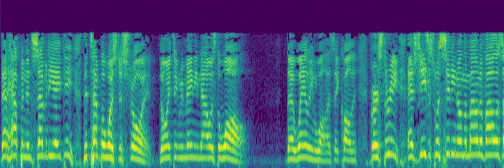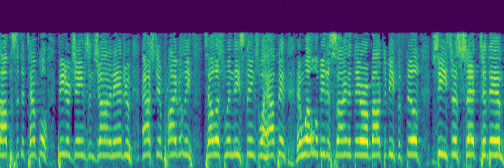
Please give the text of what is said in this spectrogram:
That happened in 70 AD. The temple was destroyed. The only thing remaining now is the wall the wailing wall, as they call it. Verse 3 As Jesus was sitting on the Mount of Olives opposite the temple, Peter, James, and John and Andrew asked him privately, Tell us when these things will happen and what will be the sign that they are about to be fulfilled. Jesus said to them,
